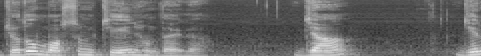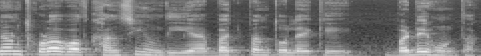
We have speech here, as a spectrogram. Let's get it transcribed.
ਜਦੋਂ ਮੌਸਮ ਚੇਂਜ ਹੁੰਦਾ ਹੈਗਾ, ਜਾਂ ਜਿਨ੍ਹਾਂ ਨੂੰ ਥੋੜਾ ਬਹੁਤ ਖਾਂਸੀ ਹੁੰਦੀ ਹੈ, ਬਚਪਨ ਤੋਂ ਲੈ ਕੇ ਵੱਡੇ ਹੋਣ ਤੱਕ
